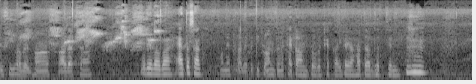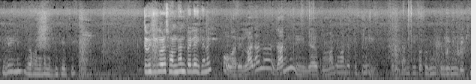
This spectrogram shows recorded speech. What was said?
বেশি হবে ঘাস আগাছা ওরে বাবা এত শাক। অনেক সারে কিছু আনতে হবে ঠেকা আনতে হবে ঠেকা এটাই হাতে আর ধরছেন তুলেই নি যখন এখানে ঢুকেছি। তুমি কি করে সন্ধান পেলে এখানে? ও আরে লাগানো জানি নি যে মাঝে মাঝে তো তুলি। এখান থেকে কতদিন তুলিনি দেখি।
